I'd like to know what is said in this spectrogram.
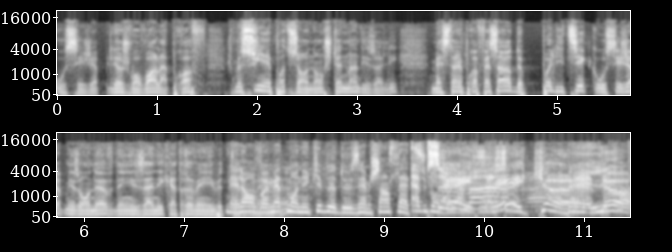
au cégep. Là, je vais voir la prof. Je me souviens pas de son nom, je suis tellement désolé. Mais c'est un professeur de politique au cégep Maisonneuve dans les années 88. Mais là, on va mettre mon équipe de deuxième chance là-dessus. Absolument. Écœurant. Ben là.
